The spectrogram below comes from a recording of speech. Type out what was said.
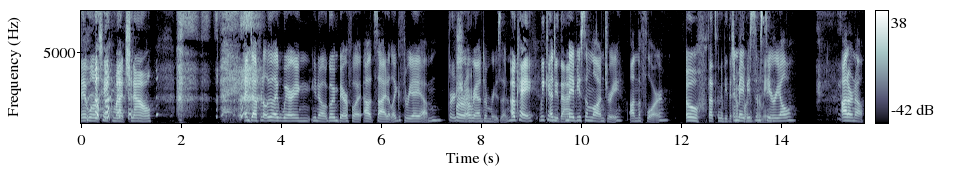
it won't take much now. and definitely like wearing you know going barefoot outside at like 3 a.m. For for a random reason. Okay, we can and do that. maybe some laundry on the floor, Oh, that's going to be the and maybe some cereal. I don't know.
